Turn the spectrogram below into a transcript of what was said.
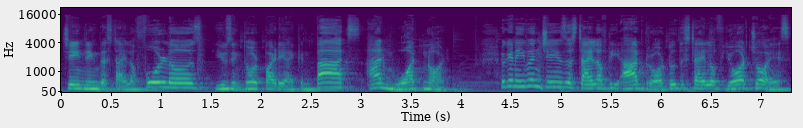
changing the style of folders, using third-party icon packs, and whatnot. You can even change the style of the app drawer to the style of your choice.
